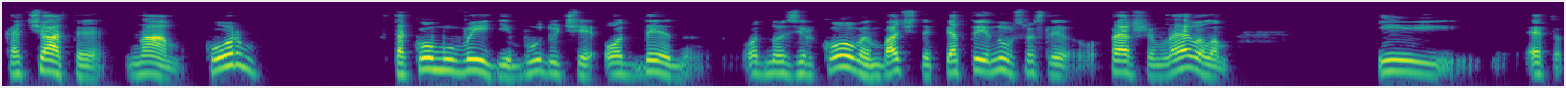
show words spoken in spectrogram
качати нам корм в такому виді, будучи один, однозірковим, бачите, п'яти, ну, в смислі, першим левелом і этот,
